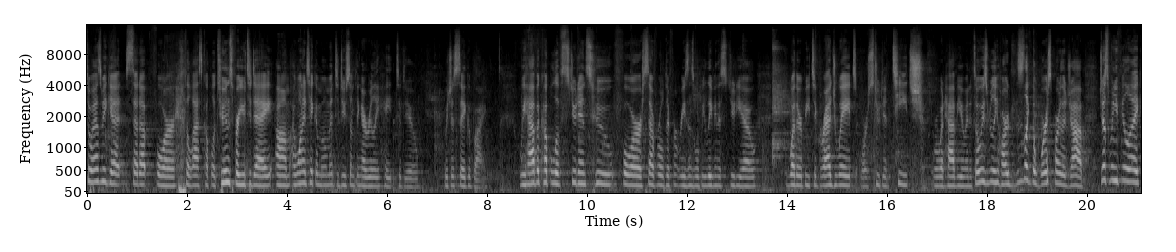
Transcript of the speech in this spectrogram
So as we get set up for the last couple of tunes for you today, um, I want to take a moment to do something I really hate to do, which is say goodbye. We have a couple of students who, for several different reasons, will be leaving the studio, whether it be to graduate or student teach or what have you. And it's always really hard. This is like the worst part of the job. Just when you feel like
